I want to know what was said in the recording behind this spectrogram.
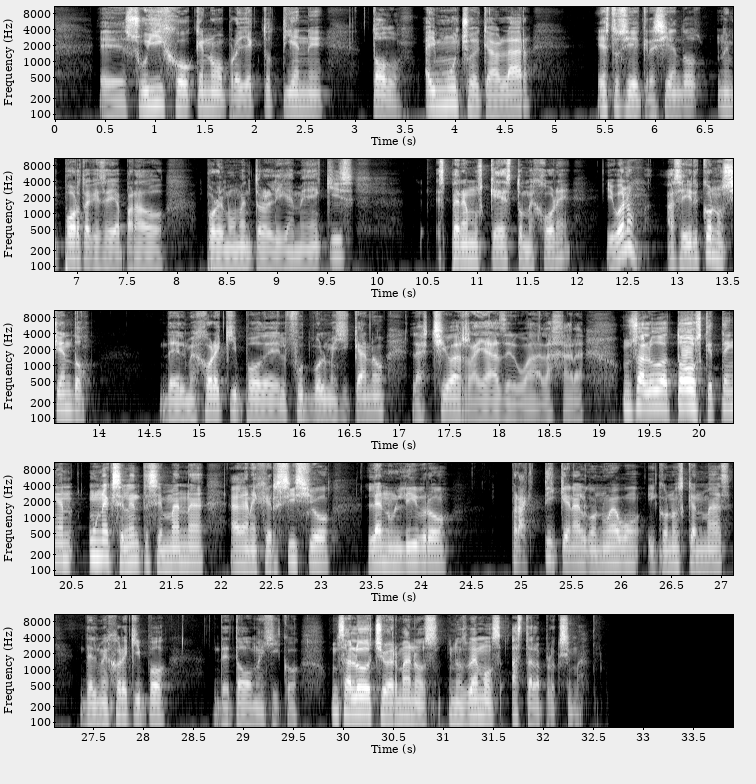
eh, su hijo, qué nuevo proyecto tiene, todo. Hay mucho de qué hablar esto sigue creciendo, no importa que se haya parado por el momento la Liga MX. Esperemos que esto mejore. Y bueno, a seguir conociendo del mejor equipo del fútbol mexicano, las Chivas Rayadas del Guadalajara. Un saludo a todos, que tengan una excelente semana, hagan ejercicio, lean un libro, practiquen algo nuevo y conozcan más del mejor equipo de todo México. Un saludo, chivo hermanos, y nos vemos hasta la próxima.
